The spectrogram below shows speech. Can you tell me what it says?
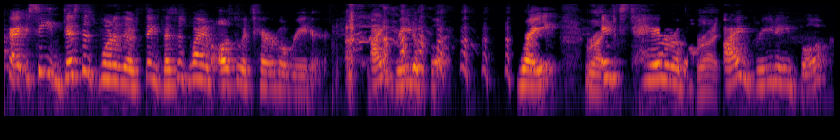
Okay, see, this is one of those things. This is why I'm also a terrible reader. I read a book, right? Right, It's terrible. right. I read a book.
